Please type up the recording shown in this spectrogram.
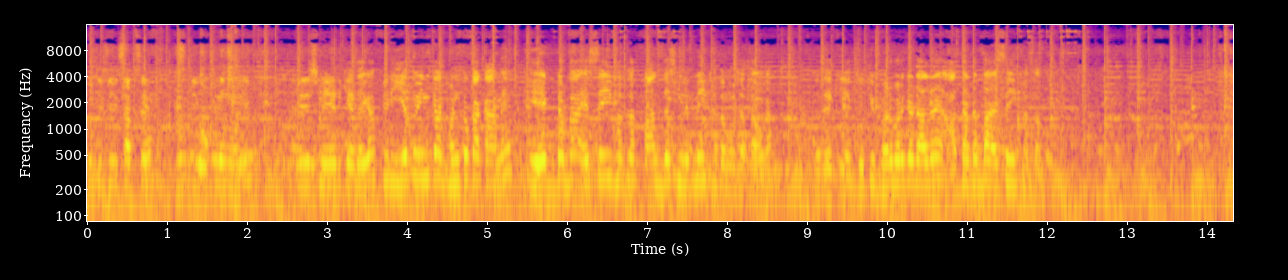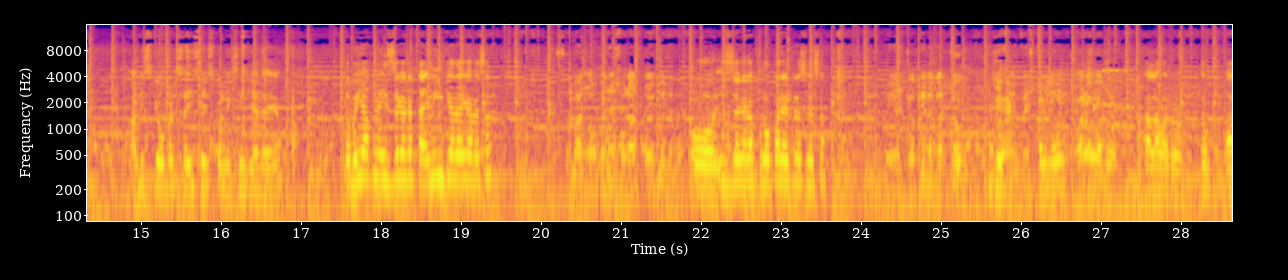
कुछ इसी हिसाब से इसकी ओपनिंग होगी फिर इसमें ऐड किया जाएगा। फिर ये तो इनका घंटों का काम है ये एक डब्बा ऐसे ही मतलब पाँच दस मिनट में ही ख़त्म हो जाता होगा। तो देखिए जो कि भर भर के डाल रहे हैं आधा डब्बा ऐसे ही ख़त्म। अब इसके ऊपर सही से इसको मिक्सिंग किया जाएगा। तो भैया अपना इस जगह का टाइमिंग क्या रहेगा वैसा? सुबह नौ बजे से रात को एक बजे और इस जगह का प्रॉपर एड्रेस वैसा? ज्योति नगर चौक जो- pistol mall Kalabad road Kalawad road तो आ,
